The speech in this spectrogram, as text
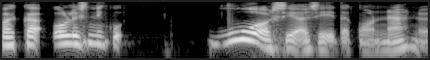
vaikka olisi niin kuin vuosia siitä, kun on nähnyt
